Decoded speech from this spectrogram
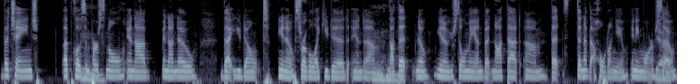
the change up close and personal and I and I know that you don't, you know, struggle like you did, and um, not that no, you know, you're still a man, but not that um, that doesn't have that hold on you anymore. Yeah. So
